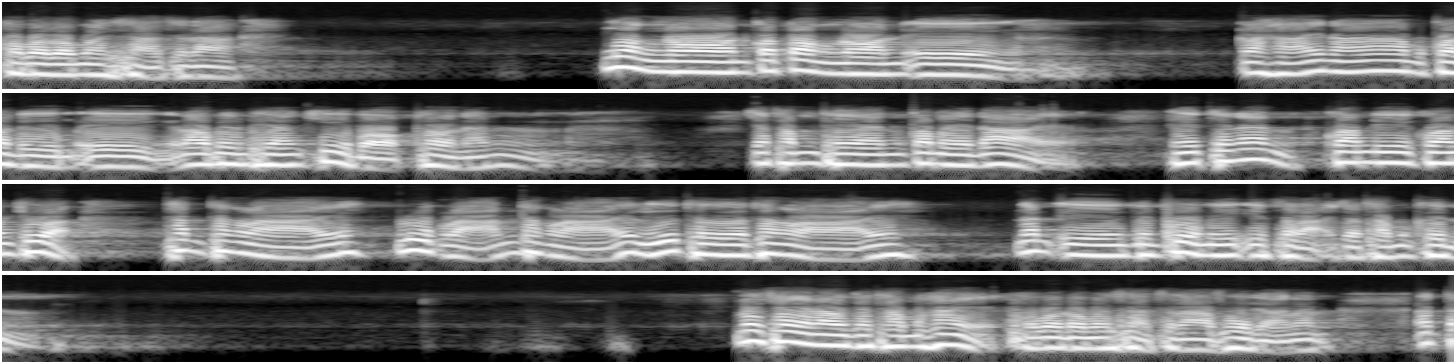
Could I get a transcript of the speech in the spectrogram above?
พระบรมศาสดาง่วงนอนก็ต้องนอนเอง กระหายน้ำก็ดื่มเอง เราเป็นเพียงขี้บอกเท่านั้น จะทำแทนก็ไม่ได้ เหตุฉะนั้นความดีความชั่วท่านทั้งหลาย ลูกหลานทั้งหลายหรือเธอทั้งหลาย นั่นเองเป็นผู้มีอิสระจะทำขึ้น ไม่ใช่เราจะทำให้พระบรมศาสดาพูดอย่างนั้น อัต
